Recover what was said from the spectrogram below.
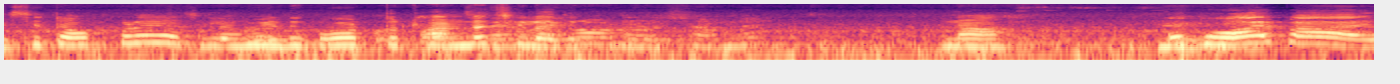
এসিটা অফ করে গেছিল আমি ঘর তো ঠান্ডা ছিল। না ও ভয় পায়।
